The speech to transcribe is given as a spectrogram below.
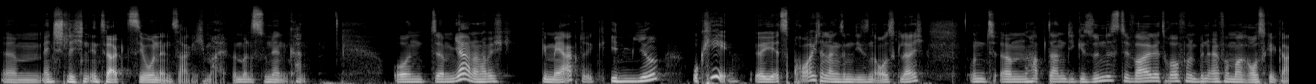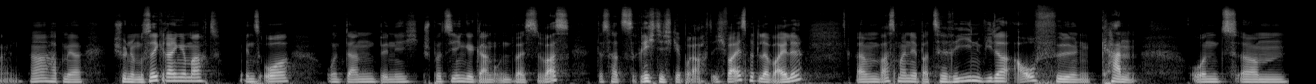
ähm, menschlichen Interaktionen, sage ich mal, wenn man das so nennen kann. Und ähm, ja, dann habe ich gemerkt in mir, okay, jetzt brauche ich dann langsam diesen Ausgleich und ähm, habe dann die gesündeste Wahl getroffen und bin einfach mal rausgegangen. Ja, habe mir schöne Musik reingemacht ins Ohr und dann bin ich spazieren gegangen und weißt du was, das hat es richtig gebracht. Ich weiß mittlerweile, ähm, was meine Batterien wieder auffüllen kann und ähm,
